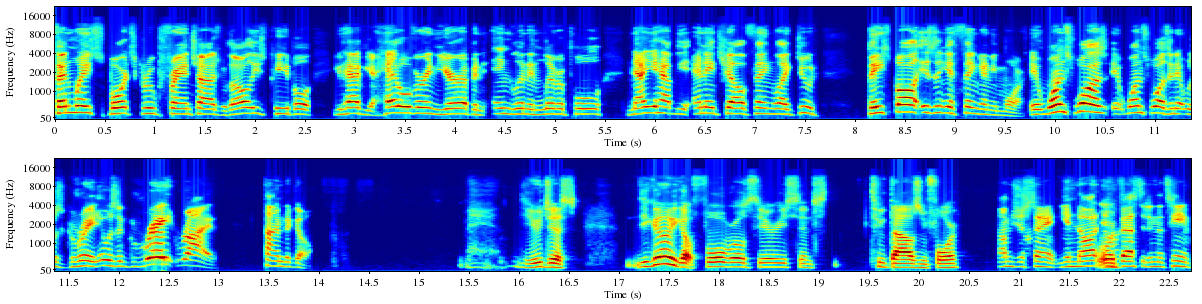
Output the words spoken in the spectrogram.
Fenway Sports Group franchise with all these people you have your head over in Europe and England and Liverpool. Now you have the NHL thing. Like, dude, baseball isn't your thing anymore. It once was. It once was, and it was great. It was a great ride. Time to go. Man, you just you go. You got four World Series since 2004. I'm just saying, you're not or, invested in the team.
